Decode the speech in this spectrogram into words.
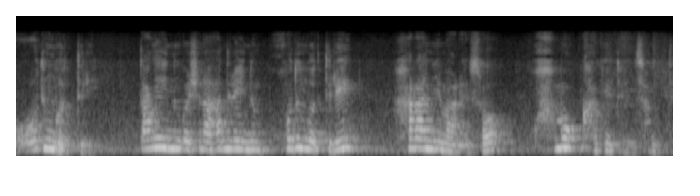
모든 것들이 땅에 있는 것이나 하늘에 있는 모든 것들이 하나님 안에서 화목하게 된 상태.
